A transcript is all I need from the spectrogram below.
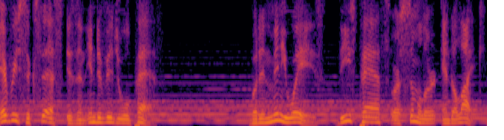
Every success is an individual path. But in many ways, these paths are similar and alike.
